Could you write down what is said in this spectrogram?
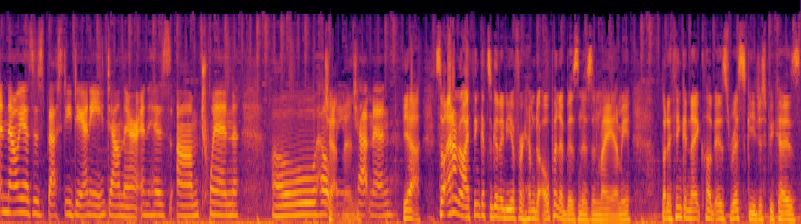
And now he has his bestie Danny down there, and his um, twin. Oh, help Chapman. me, Chapman. Yeah. So I don't know. I think it's a good idea for him to open a business in Miami, but I think a nightclub is risky just because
